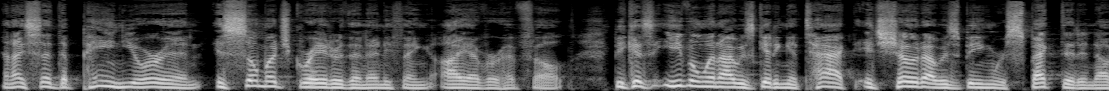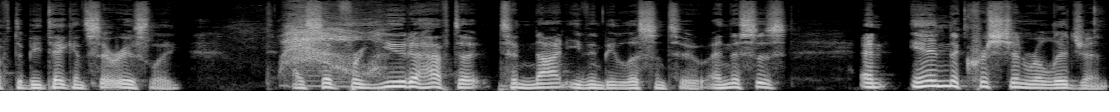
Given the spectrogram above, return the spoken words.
And I said, The pain you're in is so much greater than anything I ever have felt. Because even when I was getting attacked, it showed I was being respected enough to be taken seriously. Wow. I said, For you to have to, to not even be listened to. And this is, And in the Christian religion,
